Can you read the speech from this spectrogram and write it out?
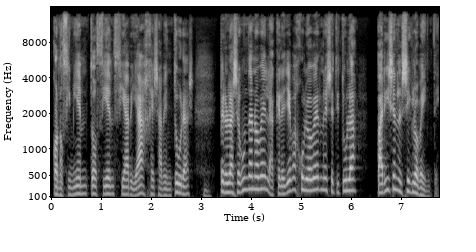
conocimiento, ciencia, viajes, aventuras, pero la segunda novela que le lleva a Julio Verne se titula París en el siglo XX,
